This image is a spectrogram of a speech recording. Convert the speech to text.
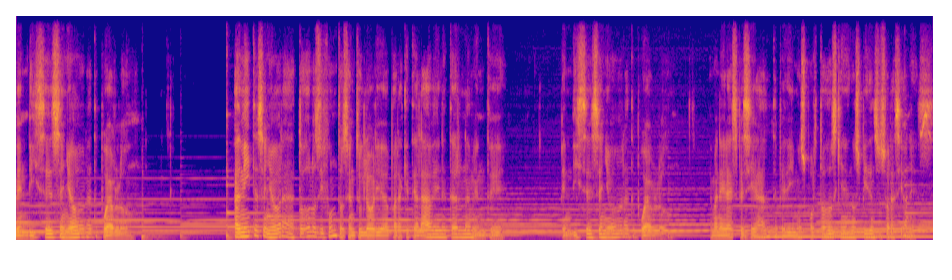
Bendice, Señor, a tu pueblo. Admite, Señor, a todos los difuntos en tu gloria para que te alaben eternamente. Bendice, Señor, a tu pueblo. De manera especial te pedimos por todos quienes nos piden sus oraciones.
